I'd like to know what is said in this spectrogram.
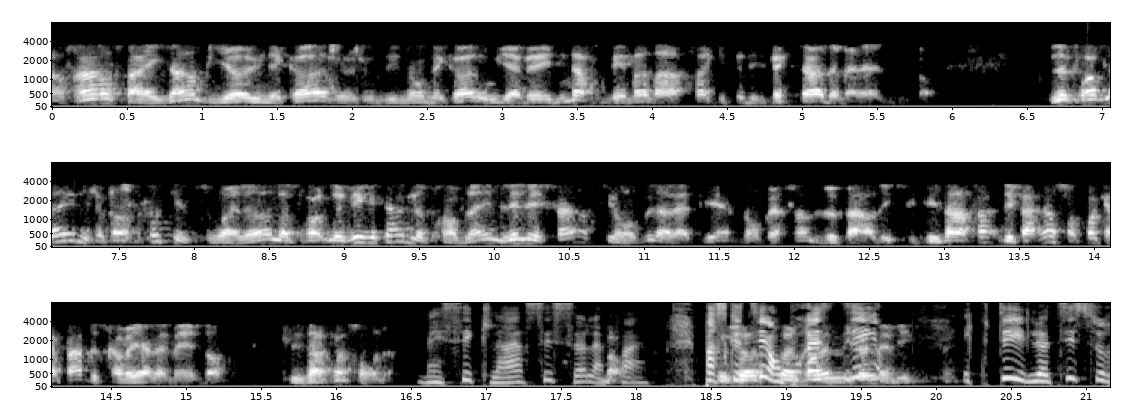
En France, par exemple, il y a une école, je vous dis le nom de l'école, où il y avait énormément d'enfants qui étaient des vecteurs de maladie. Le problème, je pense pas qu'il soit là. Le, véritable problème, l'éléphant, si on veut, dans la pièce dont personne ne veut parler, c'est que les enfants, les parents sont pas capables de travailler à la maison les enfants sont là. Ben c'est clair, c'est ça l'affaire. Parce que, tu sais, on pourrait se dire, écoutez, là, tu sais, sur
